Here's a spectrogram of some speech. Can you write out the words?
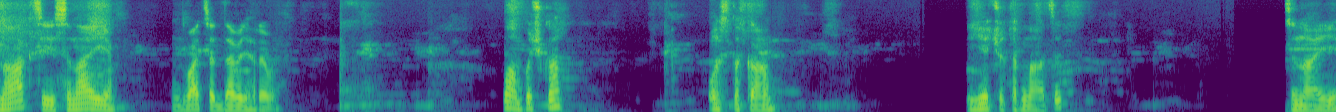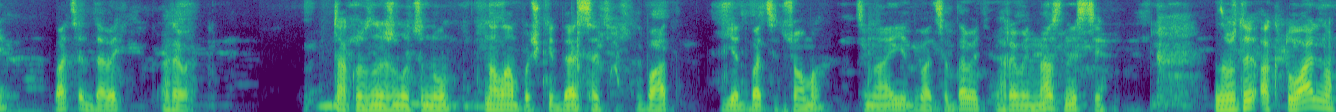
На акції ціна її 29 гривень. Лампочка ось така. Є 14. Ціна її 29 гривень. Також знижену ціну на лампочки 10 Вт. Є 27. Ціна її 29 гривень на знижці. Завжди актуально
